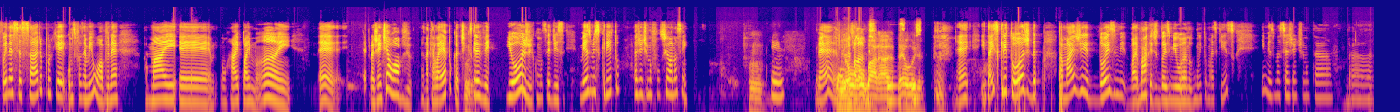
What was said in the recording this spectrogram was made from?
foi necessário porque, como se fazia meio óbvio, né? Mãe, é, um pai, pai, mãe, é, pra gente é óbvio, mas naquela época tinha que escrever. E hoje, como você disse, mesmo escrito, a gente não funciona assim. Hum. Sim. Né? É, falando, barato até hoje. É, e está escrito hoje há mais de dois mil, mais de dois mil anos, muito mais que isso, e mesmo assim a gente não está tá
